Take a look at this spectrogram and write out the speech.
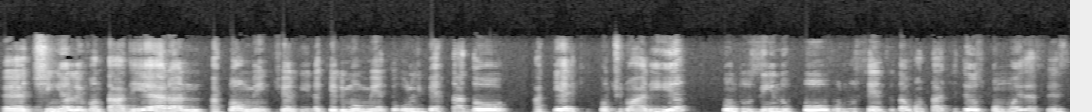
é, tinha levantado e era atualmente ali, naquele momento, o libertador, aquele que continuaria conduzindo o povo no centro da vontade de Deus, como Moisés fez.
